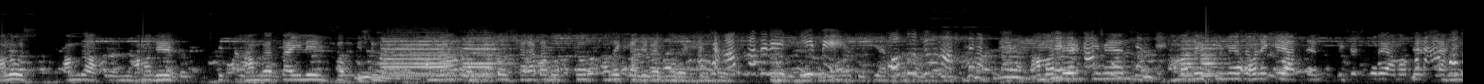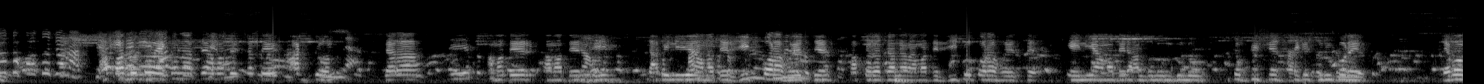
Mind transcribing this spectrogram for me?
মানুষ আমরা আমাদের আমরা চাইলেই সবকিছু আমরা অন্তত সারাটা বছর অনেক কাজে ব্যস্ত থাকি। আমাদের টিমের আমাদের টিমের অনেকেই আছেন বিশেষ করে আমাদের মানে আপাতত এখন আছে আমাদের সাথে আটজন যারা আমাদের আমাদের এই দাবি নিয়ে আমাদের রিট করা হয়েছে। আপনারা জানেন আমাদের রিটও করা হয়েছে। এই নিয়ে আমাদের আন্দোলনগুলো চব্বিশের থেকে শুরু করে এবং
